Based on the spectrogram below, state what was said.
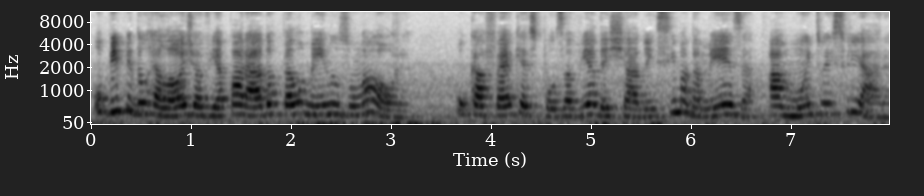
o bip do relógio havia parado há pelo menos uma hora. O café que a esposa havia deixado em cima da mesa há muito esfriara.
